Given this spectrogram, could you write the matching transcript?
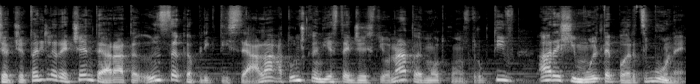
Cercetările recente arată însă că plictiseala, atunci când este gestionată în mod constructiv, are și multe părți bune.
